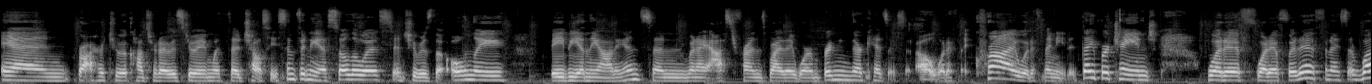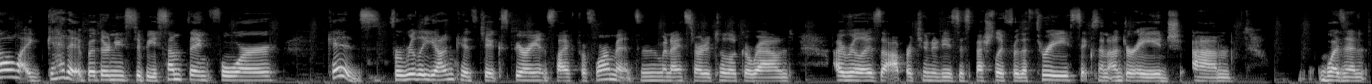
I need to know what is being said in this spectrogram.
and brought her to a concert I was doing with the Chelsea Symphony as soloist. And she was the only baby in the audience. And when I asked friends why they weren't bringing their kids, I said, Oh, what if they cry? What if they need a diaper change? What if, what if, what if? And I said, Well, I get it, but there needs to be something for kids, for really young kids to experience live performance. And when I started to look around, I realized the opportunities, especially for the three, six, and underage, um, wasn't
